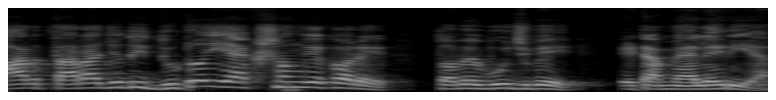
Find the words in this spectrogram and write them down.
আর তারা যদি দুটোই একসঙ্গে করে তবে বুঝবে এটা ম্যালেরিয়া।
